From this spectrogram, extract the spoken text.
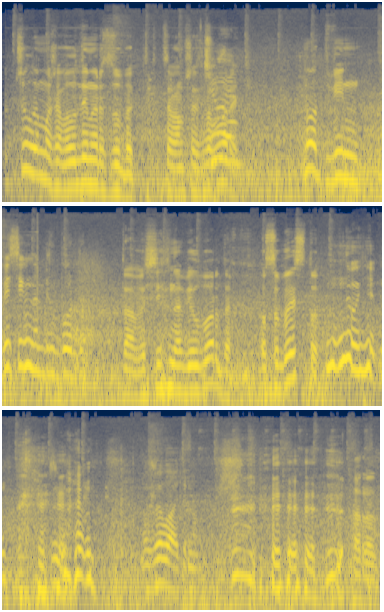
Чули, може, Володимир Зубик, це вам щось Чули. говорить? Ну, от він Висів на білбордах. та, висів на білбордах особисто. Ну, ні. Желательно. Гаразд.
